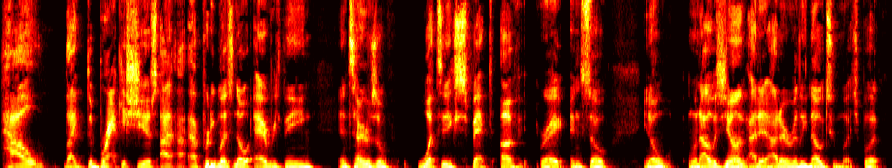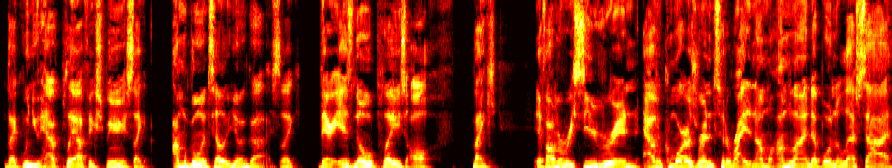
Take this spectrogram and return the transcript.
how like the bracket shifts. I, I pretty much know everything in terms of what to expect of it, right? And so, you know, when I was young, I didn't I didn't really know too much, but like when you have playoff experience, like I'm going to tell young guys, like, there is no plays off. Like, if I'm a receiver and Alvin Kamara is running to the right and I'm I'm lined up on the left side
